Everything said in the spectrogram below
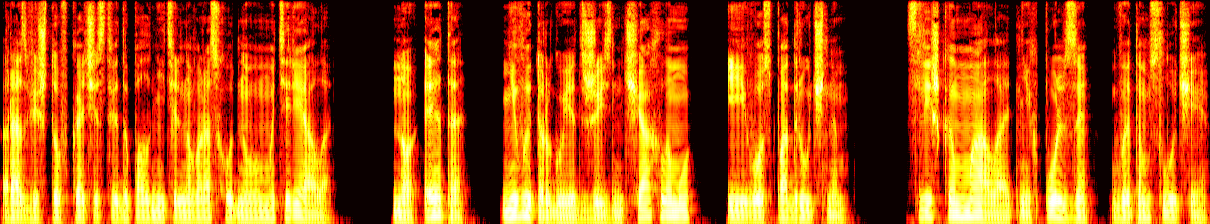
разве что в качестве дополнительного расходного материала. Но это не выторгует жизнь чахлому и его сподручным. Слишком мало от них пользы в этом случае,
